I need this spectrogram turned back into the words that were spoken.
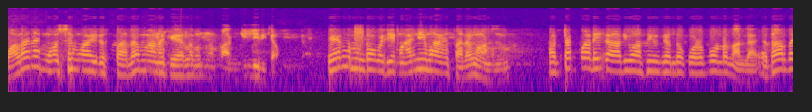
വളരെ മോശമായൊരു സ്ഥലമാണ് കേരളമെന്ന് നമ്മൾ അംഗീകരിക്കണം കേരളം എന്തോ വലിയ മാന്യമായ സ്ഥലമാണെന്നും അട്ടപ്പാടിയിലെ ആദിവാസികൾക്ക് എന്തോ കുഴപ്പമുണ്ടെന്നല്ല. യഥാർത്ഥ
